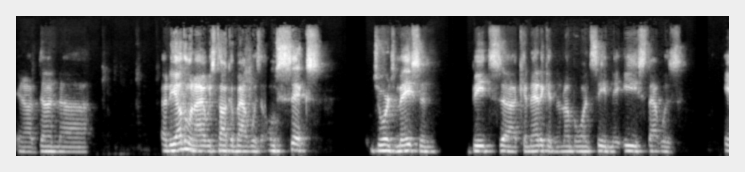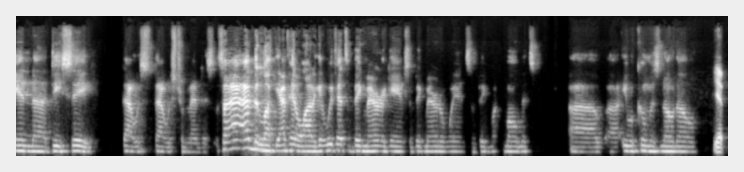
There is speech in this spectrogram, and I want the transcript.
You know, I've done. Uh, the other one I always talk about was 06. George Mason beats uh, Connecticut, the number one seed in the East. That was in uh, D.C that was that was tremendous. So I, have been lucky. I've had a lot of good. We've had some big Mariner games, some big Mariner wins, some big moments. Uh, uh, Iwakuma's no no. Yep.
